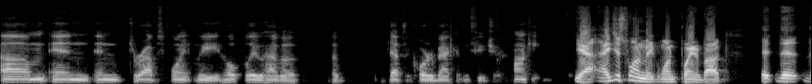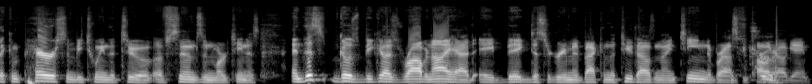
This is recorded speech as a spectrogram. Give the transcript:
Um, and and to Rob's point, we hopefully will have a, a depth of quarterback in the future. Honky. Yeah, I just want to make one point about the, the the comparison between the two of, of Sims and Martinez. And this goes because Rob and I had a big disagreement back in the 2019 Nebraska Colorado game.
